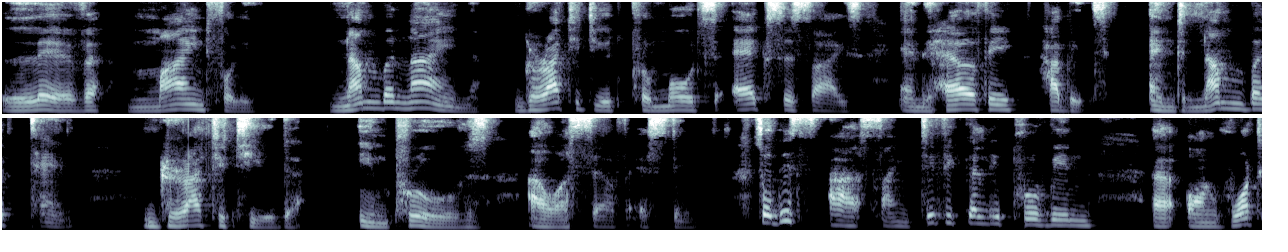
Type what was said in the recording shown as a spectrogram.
live mindfully. Number nine, gratitude promotes exercise and healthy habits. And number 10, gratitude improves our self esteem. So, these are scientifically proven uh, on what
